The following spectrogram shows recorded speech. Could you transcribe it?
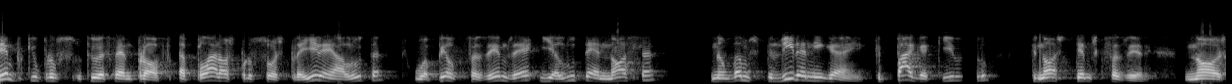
sempre que o, que o FNPROF apelar aos professores para irem à luta, o apelo que fazemos é, e a luta é nossa, não vamos pedir a ninguém que pague aquilo que nós temos que fazer. Nós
